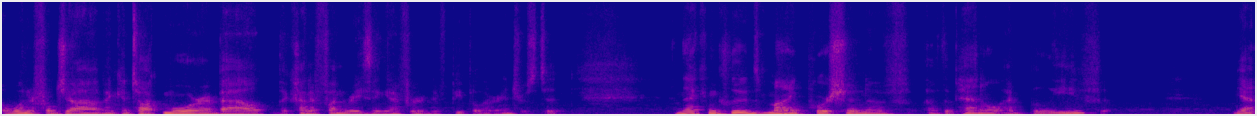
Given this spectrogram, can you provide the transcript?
a wonderful job and can talk more about the kind of fundraising effort if people are interested. And that concludes my portion of, of the panel, I believe. Yeah.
